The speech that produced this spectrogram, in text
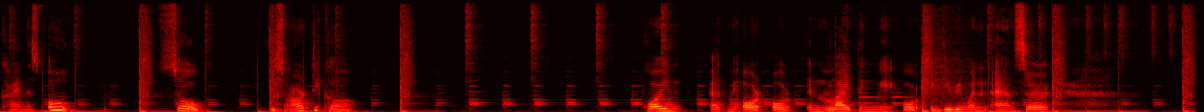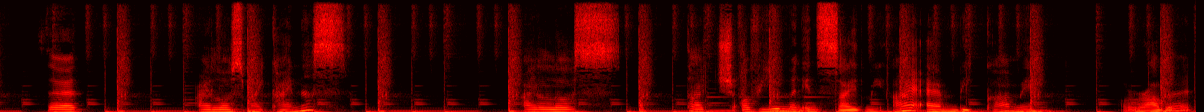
kindness. Oh, so this article point at me or or enlightening me or giving me an answer that I lost my kindness. I lost a touch of human inside me. I am becoming a robot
